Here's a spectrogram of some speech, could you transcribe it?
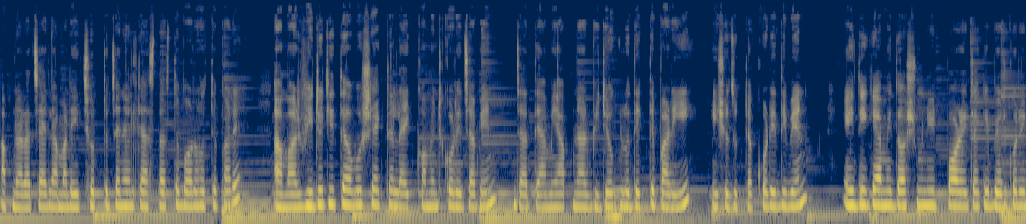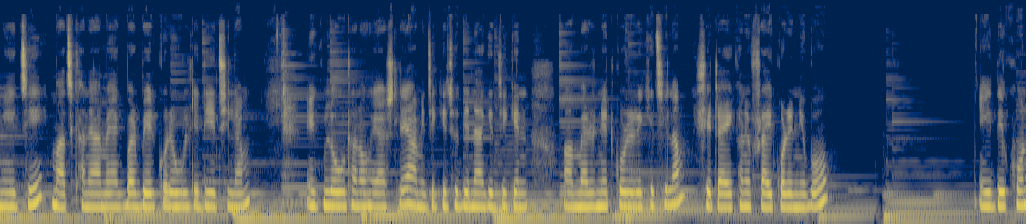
আপনারা চাইলে আমার এই ছোট্ট চ্যানেলটি আস্তে আস্তে বড় হতে পারে। আমার ভিডিওটিতে অবশ্যই একটা লাইক, কমেন্ট করে যাবেন, যাতে আমি আপনার ভিডিওগুলো দেখতে পারি। এই সুযোগটা করে দিবেন। এইদিকে আমি দশ মিনিট পর এটাকে বের করে নিয়েছি। মাঝখানে আমি একবার বের করে উল্টে দিয়েছিলাম। এগুলো উঠানো হয়ে আসলে আমি যে কিছুদিন আগে চিকেন ম্যারিনেট করে রেখেছিলাম, সেটা এখানে ফ্রাই করে নেব। এই দেখুন,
